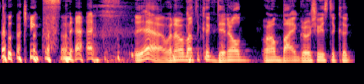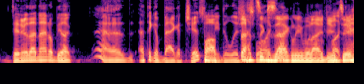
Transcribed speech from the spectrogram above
cooking snacks. yeah, when I'm about to cook dinner, I'll, when I'm buying groceries to cook dinner that night, I'll be like, yeah, I think a bag of chips would be delicious. That's while I exactly what I do too.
